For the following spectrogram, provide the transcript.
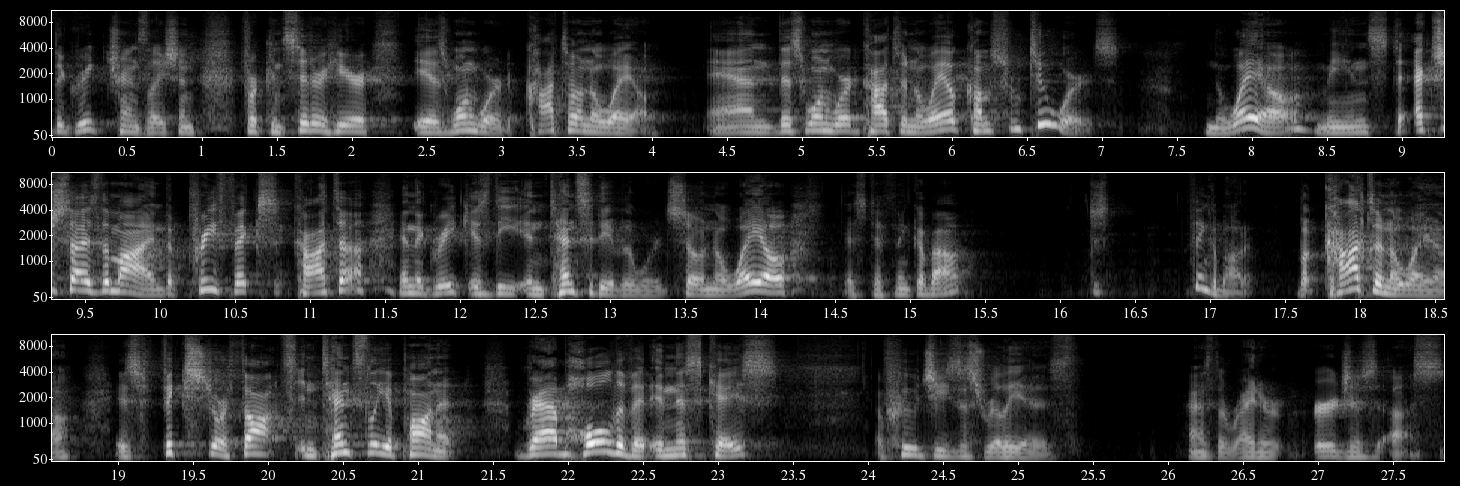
The Greek translation for consider here is one word, katanoeo. And this one word, katanoeo, comes from two words Noeo means to exercise the mind. The prefix kata in the Greek is the intensity of the word. So noeo is to think about. Just think about it. But kata noeo is fix your thoughts intensely upon it. Grab hold of it, in this case, of who Jesus really is, as the writer urges us,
